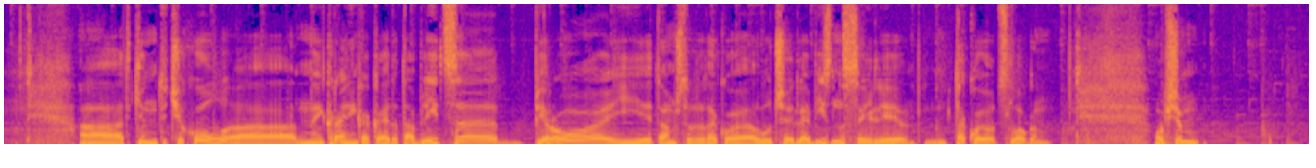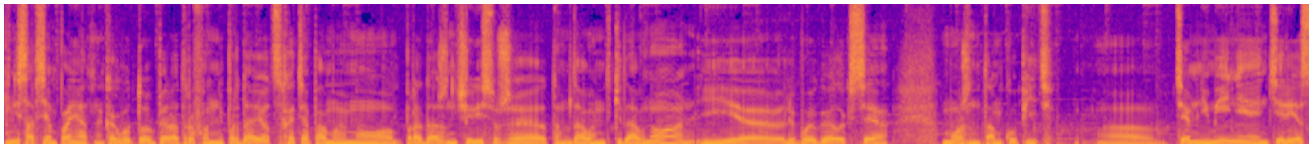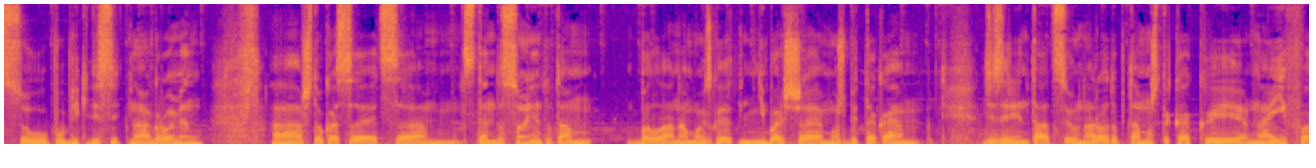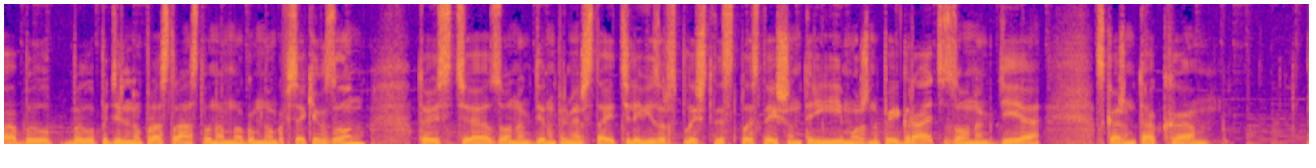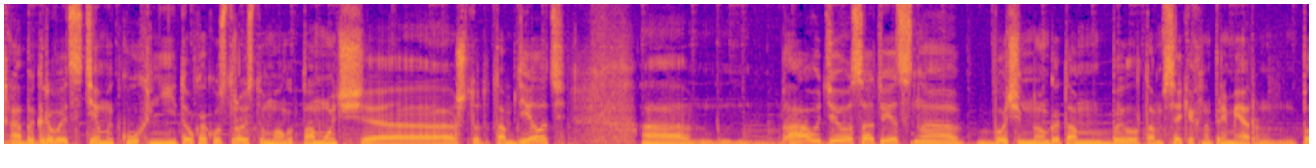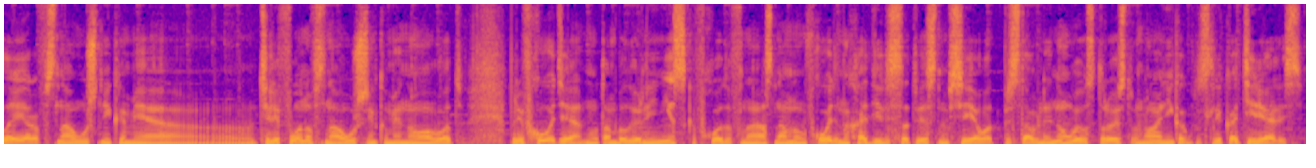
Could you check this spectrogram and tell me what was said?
а, откинутый чехол, а, на экране какая-то таблица, перо и там что-то такое лучшее для бизнеса или такой вот слоган. В общем, не совсем понятно, как будто у операторов он не продается, хотя, по-моему, продажи начались уже там довольно-таки давно, и э, любой Galaxy можно там купить. А, тем не менее, интерес у публики действительно огромен. А, что касается стенда Sony, то там была, на мой взгляд, небольшая, может быть, такая дезориентация у народа, потому что, как и на ИФА, был, было поделено пространство на много-много всяких зон. То есть э, зона, где, например, стоит телевизор с PlayStation 3 и можно поиграть. Зона, где, скажем так, э, обыгрывается темы кухни и то, как устройства могут помочь э, что-то там делать. Э, аудио, соответственно, очень много там было там всяких, например, плееров с наушниками, э, телефонов с наушниками, но вот при входе, ну там было, вернее, несколько входов, на основном входе находились, соответственно, все вот представленные новые устройства, но они как бы слегка терялись.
